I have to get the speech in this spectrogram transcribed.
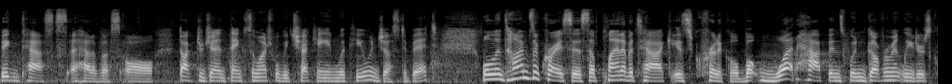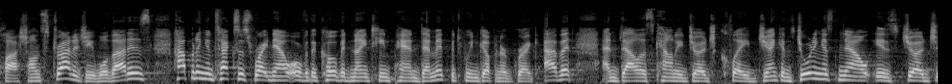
big tasks ahead of us all. Dr. Jen, thanks so much. We'll be checking in with with you in just a bit. Well, in times of crisis, a plan of attack is critical. But what happens when government leaders clash on strategy? Well, that is happening in Texas right now over the COVID 19 pandemic between Governor Greg Abbott and Dallas County Judge Clay Jenkins. Joining us now is Judge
